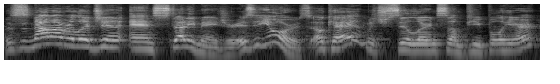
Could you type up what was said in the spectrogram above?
this is not my religion and study major. Is it yours? Okay, I'm to learn some people here.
